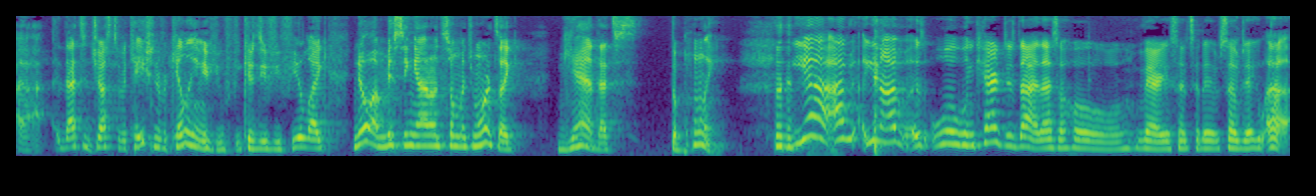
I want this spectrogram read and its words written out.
Uh, that's a justification for killing him if you, because if you feel like no, I'm missing out on so much more. It's like yeah, that's the point. yeah, I you know, I've, well, when characters die, that's a whole very sensitive subject. Uh,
